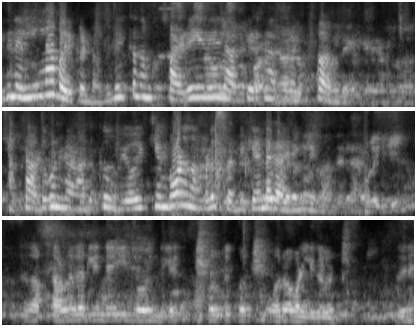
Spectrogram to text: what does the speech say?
ഇതിനെല്ലാം പരിക്കുണ്ടാവും. ഇതൊക്കെ നമുക്ക് പഴയ രീതിയിലാക്കിയെടുക്കാൻ അത്ര എളുപ്പമാവില്ല. അപ്പം അതുകൊണ്ടാണ് അതൊക്കെ ഉപയോഗിക്കുമ്പോൾ നമ്മൾ ശ്രദ്ധിക്കേണ്ട കാര്യങ്ങൾ ഇതാണ് ഈ ഈ ജോയിന്റിൽ അപ്പുറത്തും ഇപ്പുറത്തും ഓരോ വള്ളികളുണ്ട്. ഇതിന്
